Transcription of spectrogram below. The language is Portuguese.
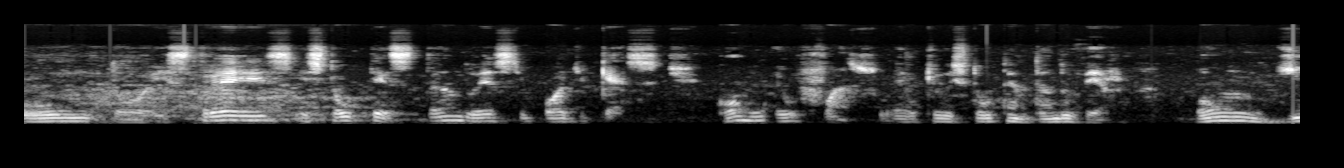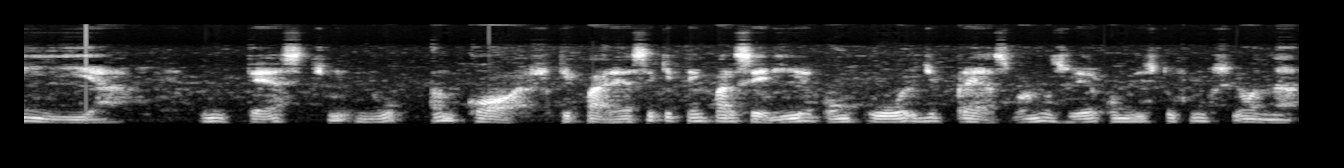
Um, dois, três. Estou testando este podcast. Como eu faço? É o que eu estou tentando ver. Bom dia! Um teste no Anchor, que parece que tem parceria com o WordPress. Vamos ver como isto funciona.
